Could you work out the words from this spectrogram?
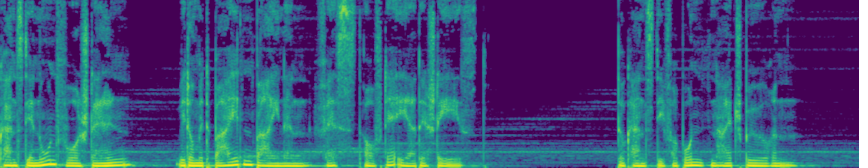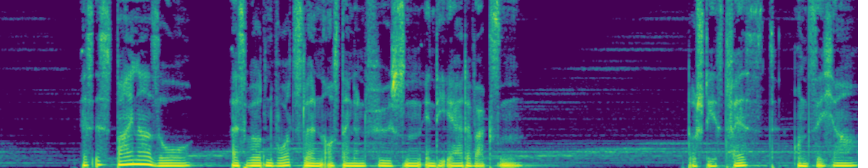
Kannst dir nun vorstellen, wie du mit beiden Beinen fest auf der Erde stehst. Du kannst die Verbundenheit spüren Es ist beinahe so, als würden Wurzeln aus deinen Füßen in die Erde wachsen. Du stehst fest und sicher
